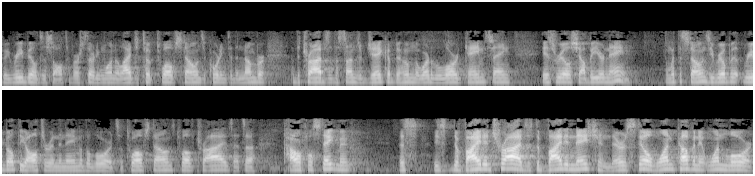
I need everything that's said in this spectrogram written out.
So he rebuilds this altar. Verse 31 Elijah took 12 stones according to the number of the tribes of the sons of Jacob, to whom the word of the Lord came, saying, Israel shall be your name. And with the stones, he rebuilt the altar in the name of the Lord. So 12 stones, 12 tribes. That's a powerful statement. This, these divided tribes, this divided nation, there is still one covenant, one Lord.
